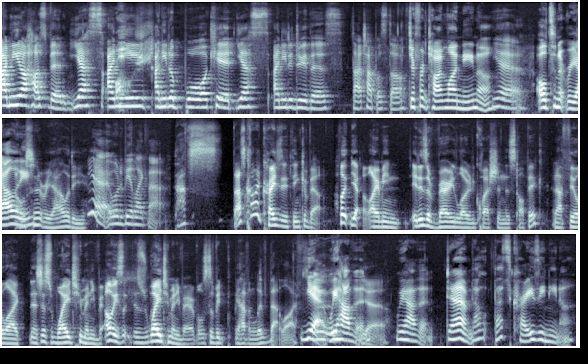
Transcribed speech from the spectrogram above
I need a husband. Yes, I oh, need I need a boy a kid. Yes, I need to do this. That type of stuff. Different timeline, Nina. Yeah, Alternate reality. Alternate reality. yeah, it would be like that. That's that's kind of crazy to think about. I feel like, yeah, I mean, it is a very loaded question. This topic, and I feel like there's just way too many. va- Obviously, there's way too many variables because we, we haven't lived that life. Yeah, we mm. haven't. Yeah. We haven't. Damn, that, that's crazy, Nina.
